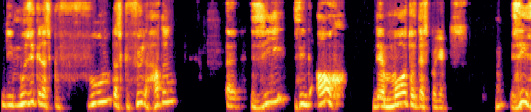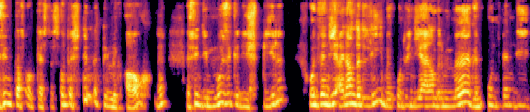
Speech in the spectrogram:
die Musiker das Gefühl, das Gefühl hatten, äh, sie sind auch der Motor des Projekts. Sie sind das Orchester. Und das stimmt natürlich auch. Ne? Es sind die Musiker, die spielen. Und wenn die einander lieben und wenn die einander mögen und wenn die,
